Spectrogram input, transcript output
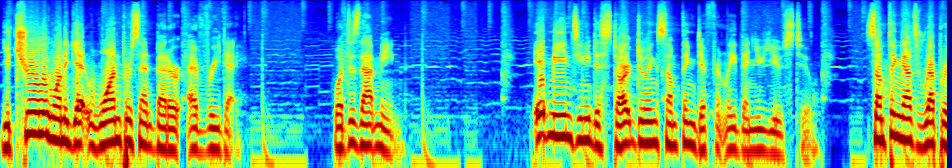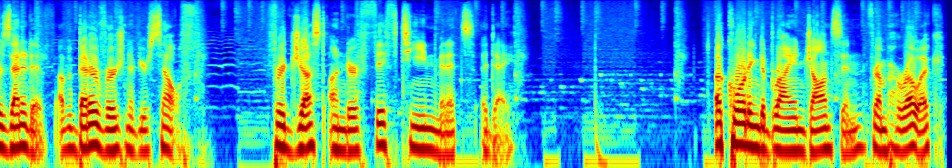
You truly want to get 1% better every day. What does that mean? It means you need to start doing something differently than you used to. Something that's representative of a better version of yourself for just under 15 minutes a day. According to Brian Johnson from Heroic,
